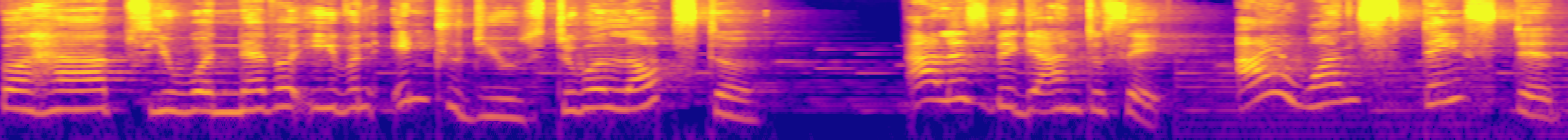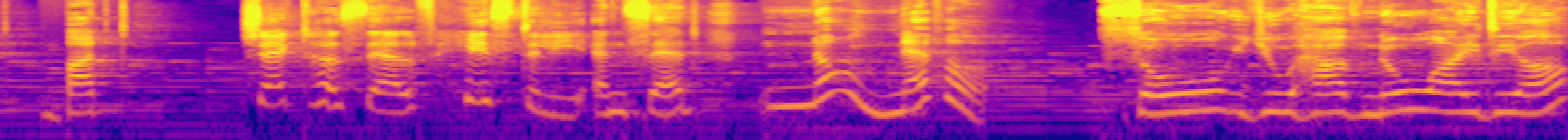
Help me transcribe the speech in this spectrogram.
perhaps you were never even introduced to a lobster. Alice began to say, I once tasted, but checked herself hastily and said, No, never. So you have no idea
